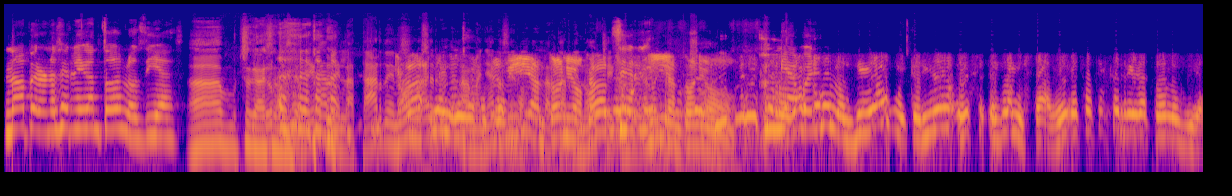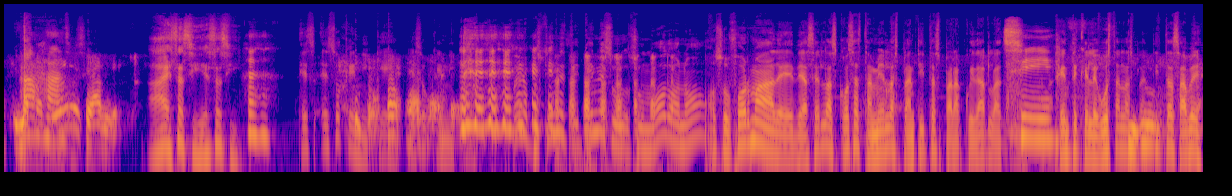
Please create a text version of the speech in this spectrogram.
No, pero no se riegan todos los días. Ah, muchas gracias. se riegan en la tarde, ¿no? Cada- No se riegan en la mañana. Sí, Antonio, cada Se- sí, Antonio. Se Mi riega todos los días, mi querido, es, es la amistad, ¿eh? Esa sí se riega todos los días. Y la pasión se hable. Ah, esa sí, esa sí. Es- eso que ni qué, eso que ni qué. Bueno, pues tiene, tiene su, su modo, ¿no? O su forma de, de hacer las cosas, también las plantitas para cuidarlas. Sí. La gente que le gustan las plantitas sabe.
